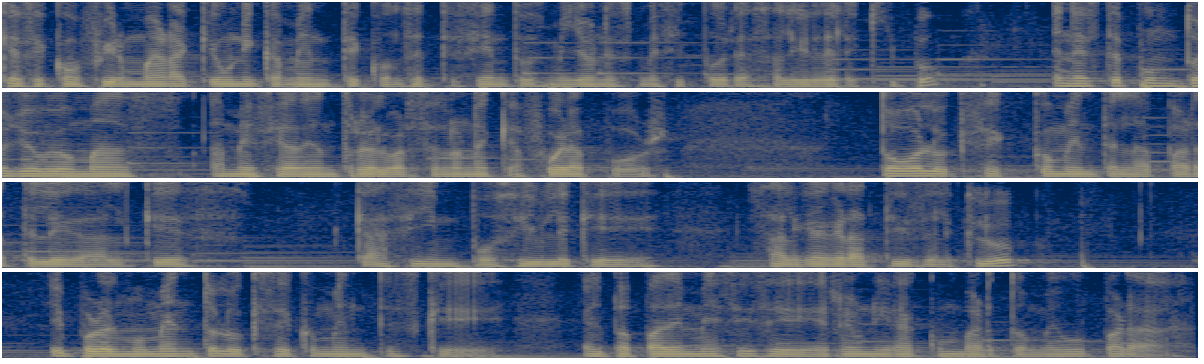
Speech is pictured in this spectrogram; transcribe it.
que se confirmara que únicamente con 700 millones Messi podría salir del equipo. En este punto yo veo más a Messi adentro del Barcelona que afuera por todo lo que se comenta en la parte legal, que es casi imposible que salga gratis del club. Y por el momento lo que se comenta es que el papá de Messi se reunirá con Bartomeu para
